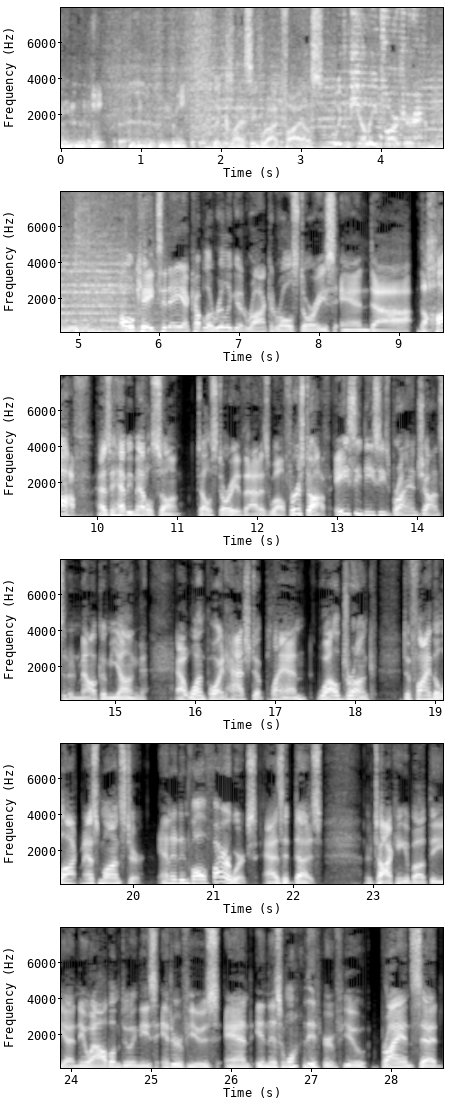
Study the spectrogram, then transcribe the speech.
the Classic Rock Files with Kelly Parker. Okay, today a couple of really good rock and roll stories, and uh, the Hoff has a heavy metal song. Tell a story of that as well. First off, ACDC's Brian Johnson and Malcolm Young at one point hatched a plan while drunk to find the Loch Ness Monster, and it involved fireworks, as it does. They're talking about the uh, new album, doing these interviews, and in this one interview, Brian said,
